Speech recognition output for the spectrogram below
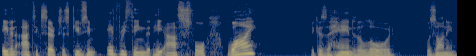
Even Artaxerxes gives him everything that he asks for. Why? Because the hand of the Lord was on him.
